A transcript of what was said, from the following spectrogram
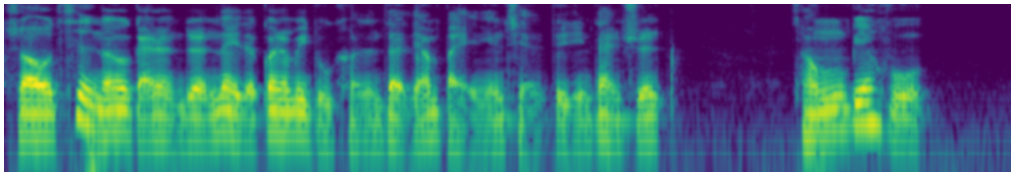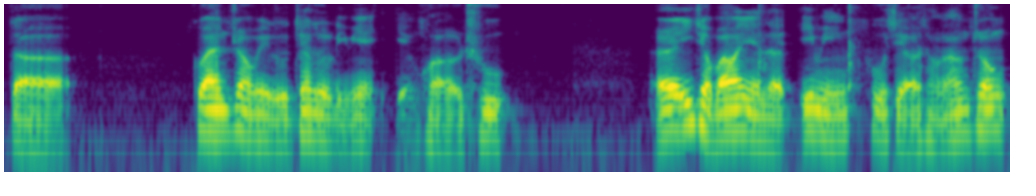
首次能够感染人类的冠状病毒，可能在两百年前就已经诞生，从蝙蝠的冠状病毒家族里面演化而出。而一九八八年的一名腹泻儿童当中，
